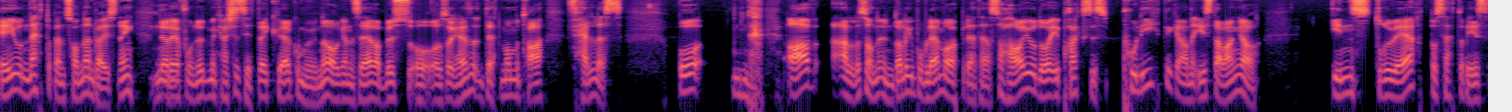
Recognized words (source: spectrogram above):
er jo nettopp en sånn en løsning. Der de har funnet ut vi kan ikke sitte i hver kommune og organisere buss. og, og så, Dette må vi ta felles. Og av alle sånne underlige problemer oppi dette, her, så har jo da i praksis politikerne i Stavanger instruert på sett og vis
